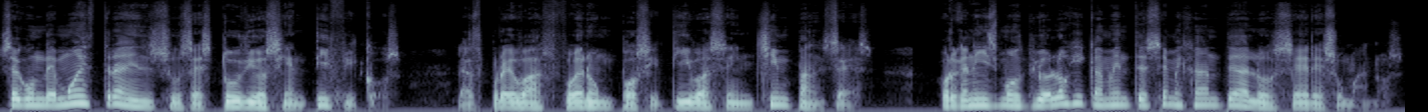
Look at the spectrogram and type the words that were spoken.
Según demuestra en sus estudios científicos, las pruebas fueron positivas en chimpancés, organismos biológicamente semejantes a los seres humanos.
